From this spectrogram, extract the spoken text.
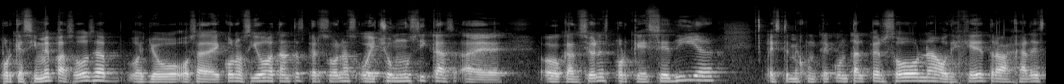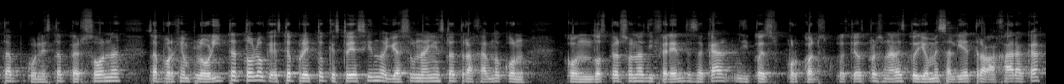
porque así me pasó, o sea, yo, o sea, he conocido a tantas personas o he hecho músicas eh, o canciones porque ese día este, me junté con tal persona o dejé de trabajar esta, con esta persona. O sea, por ejemplo, ahorita todo lo que este proyecto que estoy haciendo, yo hace un año estaba trabajando con, con dos personas diferentes acá y pues por cuestiones personales pues yo me salí de trabajar acá,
